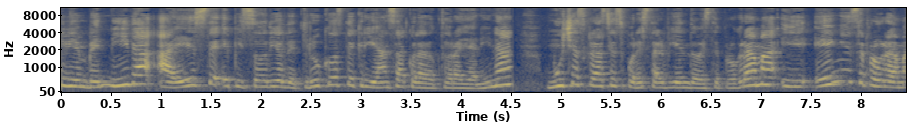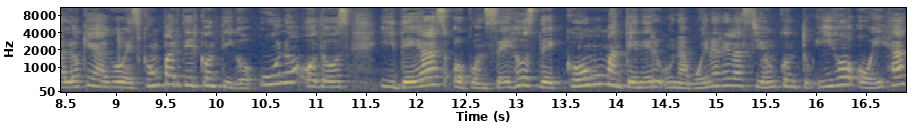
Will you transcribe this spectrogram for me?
Y bienvenida a este episodio de Trucos de Crianza con la doctora Yanina. Muchas gracias por estar viendo este programa y en este programa lo que hago es compartir contigo uno o dos ideas o consejos de cómo mantener una buena relación con tu hijo o hija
